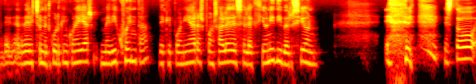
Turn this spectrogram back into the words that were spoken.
de, de, derecho networking con ellas, me di cuenta de que ponía responsable de selección y diversión. Esto,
